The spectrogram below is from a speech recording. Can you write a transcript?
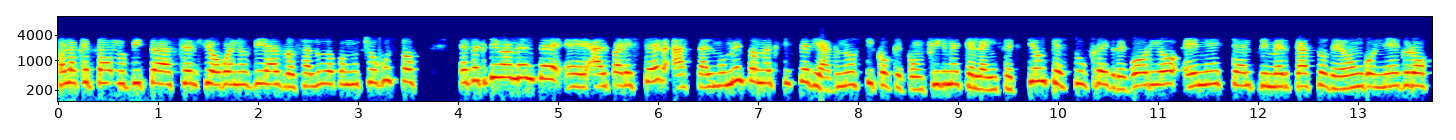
Hola, ¿qué tal, Lupita? Sergio, buenos días. Los saludo con mucho gusto. Efectivamente, eh, al parecer, hasta el momento no existe diagnóstico que confirme que la infección que sufre Gregorio N sea el primer caso de hongo negro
